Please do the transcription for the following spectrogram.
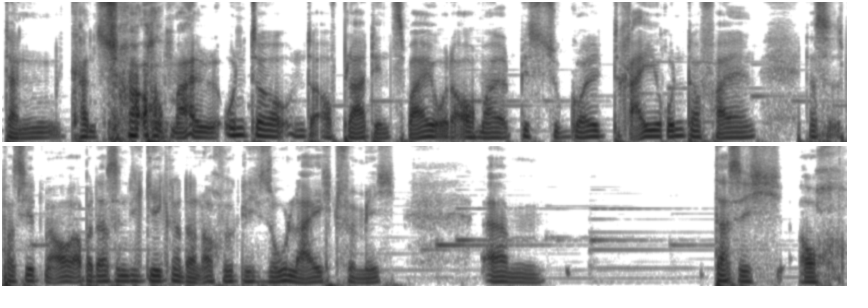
dann kannst du auch mal unter, unter auf Platin 2 oder auch mal bis zu Gold 3 runterfallen. Das, passiert mir auch, aber da sind die Gegner dann auch wirklich so leicht für mich, ähm, dass ich auch,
